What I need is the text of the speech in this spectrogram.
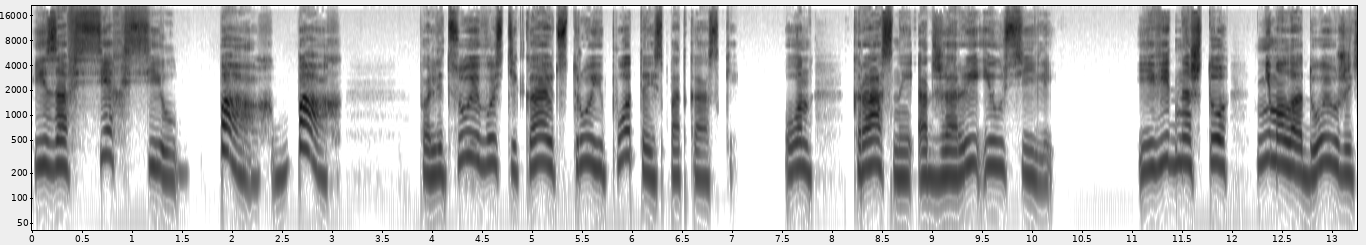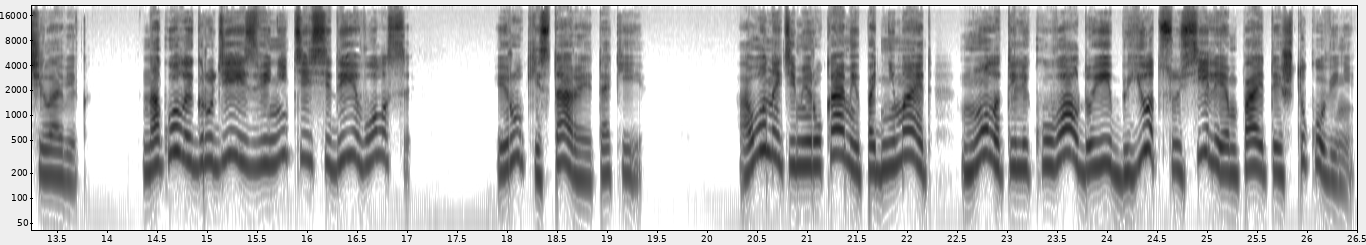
Изо всех сил бах, бах! По лицу его стекают струи пота из-под каски. Он красный от жары и усилий. И видно, что не молодой уже человек. На голой груди, извините, седые волосы. И руки старые такие. А он этими руками поднимает молот или кувалду и бьет с усилием по этой штуковине.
